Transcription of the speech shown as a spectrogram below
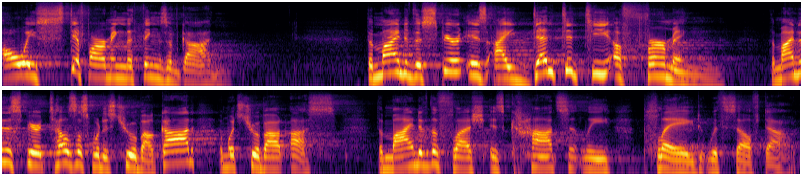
always stiff arming the things of God. The mind of the Spirit is identity affirming. The mind of the Spirit tells us what is true about God and what's true about us. The mind of the flesh is constantly plagued with self doubt.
